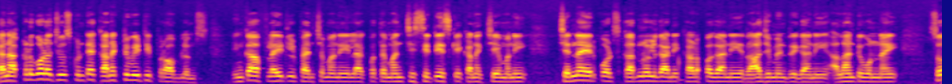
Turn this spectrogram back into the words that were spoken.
కానీ అక్కడ కూడా చూసుకుంటే కనెక్టివిటీ ప్రాబ్లమ్స్ ఇంకా ఫ్లైట్లు పెంచమని లేకపోతే మంచి సిటీస్కి కనెక్ట్ చేయమని చిన్న ఎయిర్పోర్ట్స్ కర్నూలు కానీ కడప కానీ రాజమండ్రి కానీ అలాంటివి ఉన్నాయి. సో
